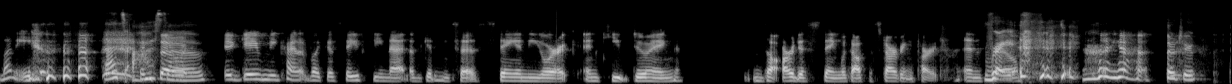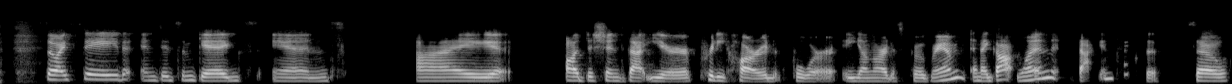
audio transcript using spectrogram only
money. That's awesome. and so it gave me kind of like a safety net of getting to stay in New York and keep doing the artist thing without the starving part. And so, right. yeah. so true. So I stayed and did some gigs and I auditioned that year pretty hard for a young artist program and I got one back in Texas. So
